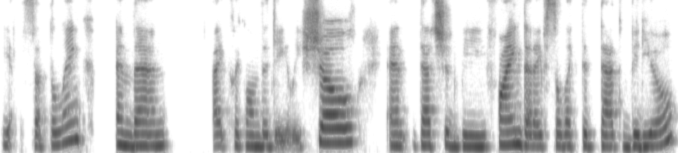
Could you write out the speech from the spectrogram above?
yeah set the link and then i click on the daily show and that should be fine that i've selected that video.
